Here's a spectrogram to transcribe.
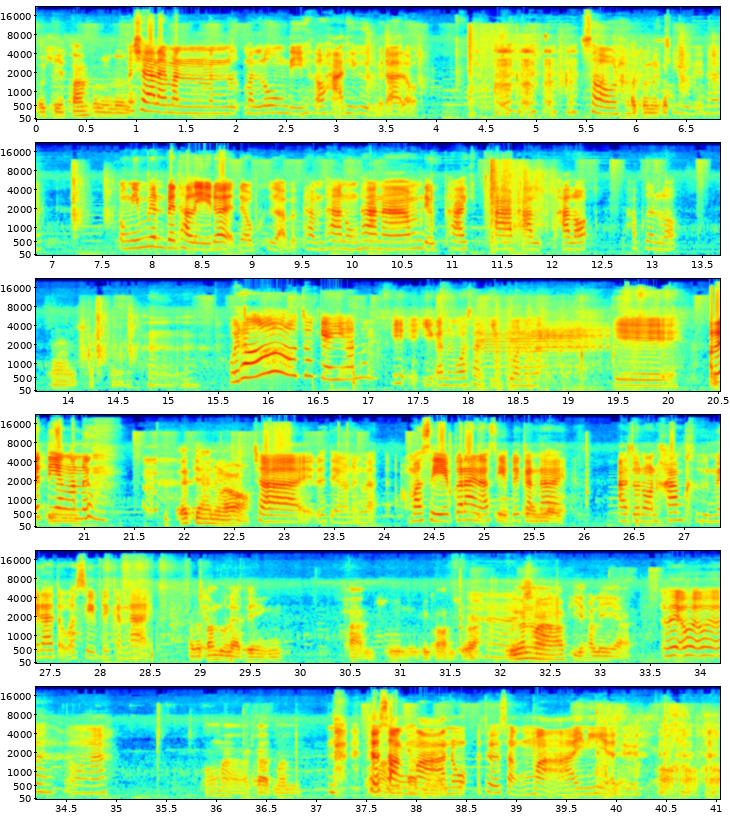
โอเคสร้างตรงนี้เลยเหรอไม่ใช่อะไรมันมันมันโล่งดี เราหาที่อื่นไม่ได้แล้ว เศร้าเอาตรงนี้ก็ที่อื่นไม่ได้ ตรงนี้มันเป็นทะเลด้วย เดี๋ยวเผื่อแบบทำท่านงท่าน้ำเดี๋ยวพาพาพาพาเลาะพาเพื่อนเลาะใช่ใช่เออเฮ้ยเธอเราเจอแกอีกอันหนึงอีอีอีกอันหนึงว่าสันอีกตัวหนึงละเย่เราได้เตียงอันหนึงได้เตียงอันหนึ่งแล้วเหรอ ใช่ได้เตียงอันหนึ่งแล้วมาเซฟก็ได้นะเซฟด้วยกันได้ อาจจะนอนข้ามคืนไม่ได้แต่ว่าเซฟด้วยกันได้ เราก็ต้องดูแลตัวเองผ่านคืนหนึ่งไปก่อนใช่ปะอ่าอุ้ยมันมาผีทะเลอะเอ้ยเอ้ยเอ้ยเอ้ยระวังนะ น้องหมาอากาศมัน เธอสั่งหมาเนอะเธอสั่งหมาไอ้นี่อะเธออ๋ออ๋ออ๋อ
